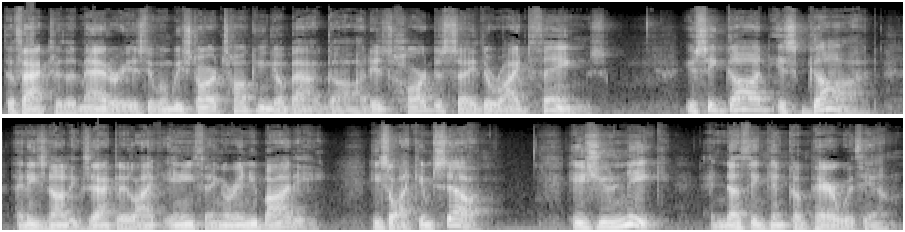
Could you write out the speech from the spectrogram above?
The fact of the matter is that when we start talking about God, it's hard to say the right things. You see, God is God, and He's not exactly like anything or anybody. He's like himself. He's unique, and nothing can compare with him.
